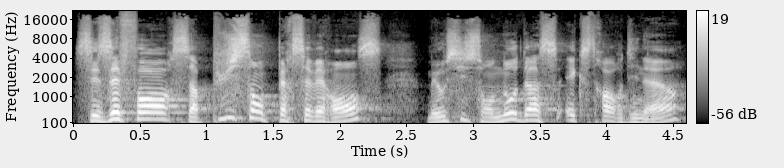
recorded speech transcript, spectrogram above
ses efforts, sa puissante persévérance, mais aussi son audace extraordinaire,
